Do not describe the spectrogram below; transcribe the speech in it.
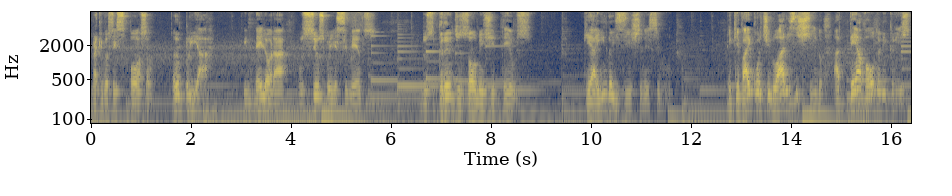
para que vocês possam ampliar e melhorar os seus conhecimentos dos grandes homens de Deus que ainda existe nesse mundo e que vai continuar existindo até a volta de Cristo.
